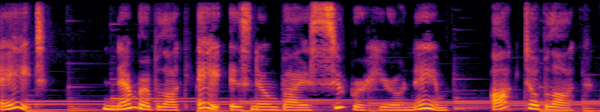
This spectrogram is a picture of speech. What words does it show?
Eight. Numberblock 8 is known by a superhero name, Octoblock.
